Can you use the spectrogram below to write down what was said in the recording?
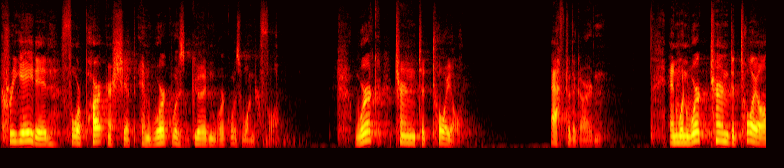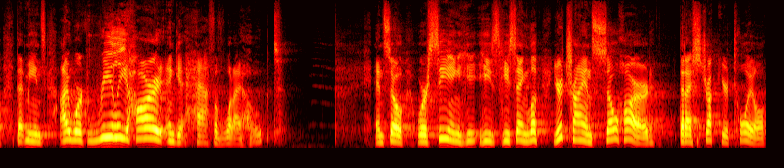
created for partnership, and work was good and work was wonderful. Work turned to toil after the garden. And when work turned to toil, that means I work really hard and get half of what I hoped. And so we're seeing, he, he's, he's saying, Look, you're trying so hard that I struck your toil,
